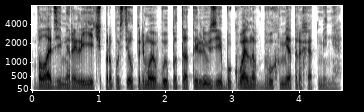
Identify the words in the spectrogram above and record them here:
Владимир Ильич пропустил прямой выпад от иллюзии буквально в двух метрах от меня.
